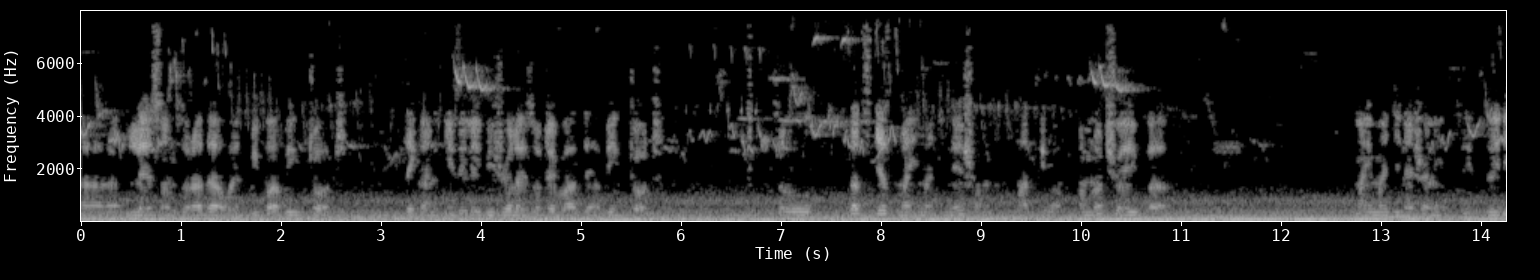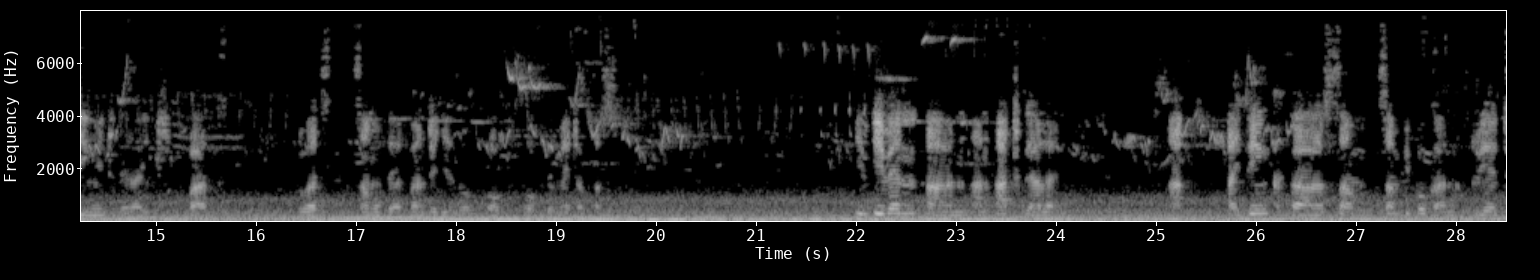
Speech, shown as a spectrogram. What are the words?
uh, lessons or rather when people are being taught, they can easily visualize whatever they are being taught. So that's just my imagination, Matthew. I'm not sure if uh, my imagination is, is leading me to the right path towards some of the advantages of, of, of the metaverse. Even an, an art gallery, uh, I think uh, some some people can create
